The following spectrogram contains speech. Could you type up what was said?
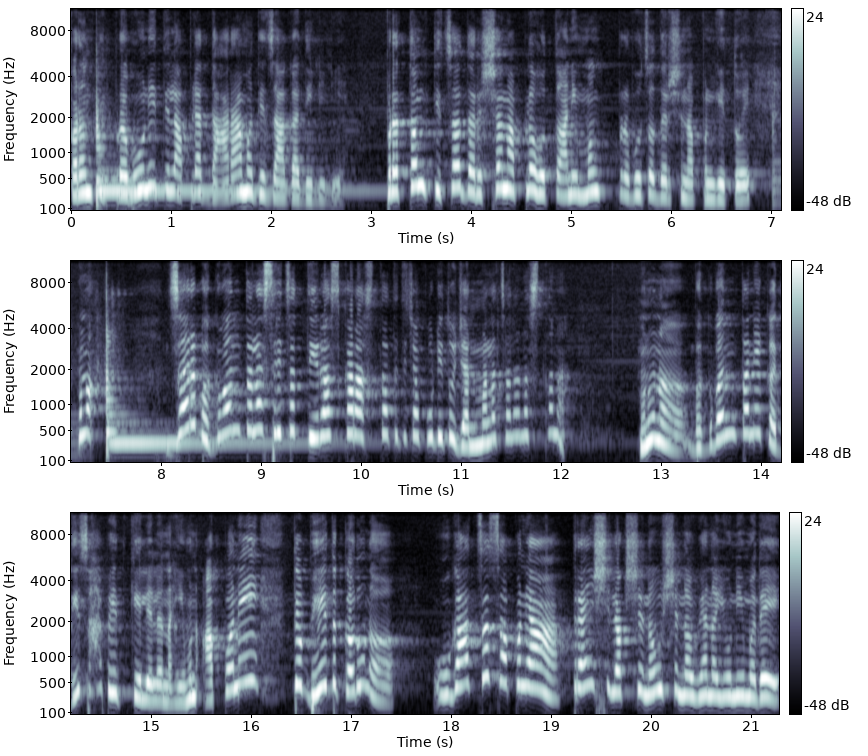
परंतु प्रभूने तिला आपल्या दारामध्ये जागा दिलेली आहे. प्रथम तिचं दर्शन आपलं होतं आणि मग प्रभूचं दर्शन आपण घेतोय. म्हणून जर भगवंताला स्त्रीचा तिरस्कार असता तर तिच्या पोटी तो जन्माला चाला नसता ना. म्हणून भगवंताने कधीच हा भेद केलेला नाही. म्हणून आपणही तो भेद करून उगाच आपण या त्र्याऐंशी लक्ष नऊशे नव्याण्णव युनीमध्ये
